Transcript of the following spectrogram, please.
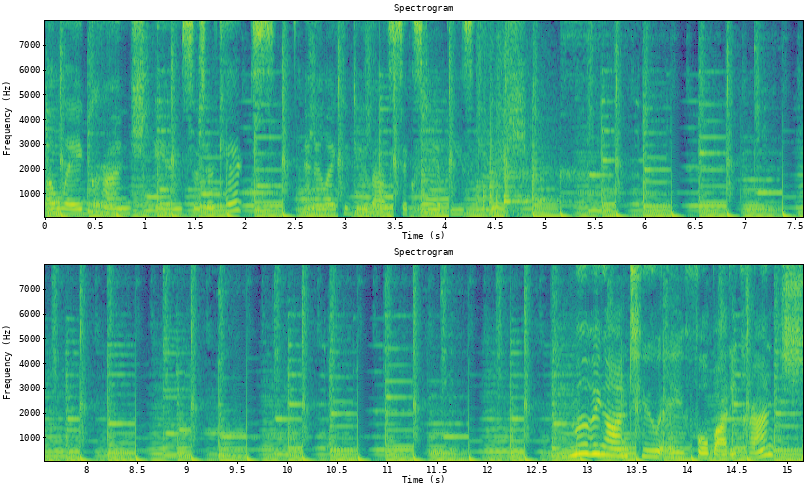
a leg crunch and scissor kicks. And I like to do about 60 of these each. Moving on to a full body crunch.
